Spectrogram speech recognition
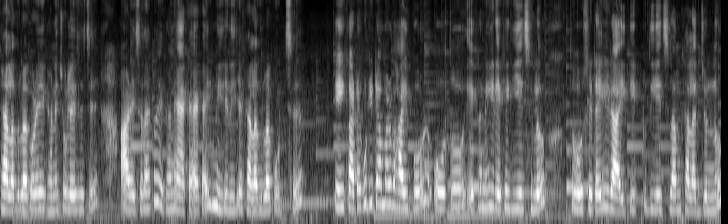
খেলাধুলা করে এখানে চলে এসেছে। আর এসে দেখো এখানে একা একাই নিজে নিজে খেলাধুলা করছে। এই কাটাকুটিটা আমার ভাইপোর, ও তো এখানেই রেখে গিয়েছিল। তো সেটাই রাইকে একটু দিয়েছিলাম খেলার জন্য।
